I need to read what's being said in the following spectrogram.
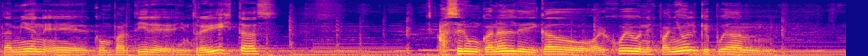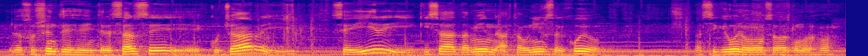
también eh, compartir entrevistas, hacer un canal dedicado al juego en español que puedan los oyentes interesarse, escuchar y seguir y quizá también hasta unirse al juego. Así que bueno, vamos a ver cómo nos va.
